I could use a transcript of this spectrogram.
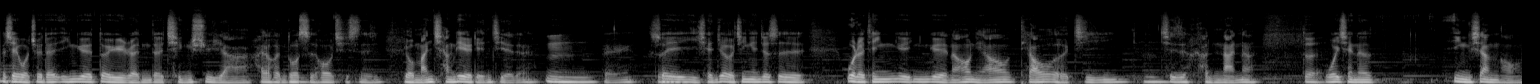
而且我觉得音乐对于人的情绪呀、还有很多时候其实有蛮强烈的连接的。嗯，对，所以以前就有经验，就是为了听音乐音乐，然后你要挑耳机，嗯其实很难啊。对，我以前的印象哦，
